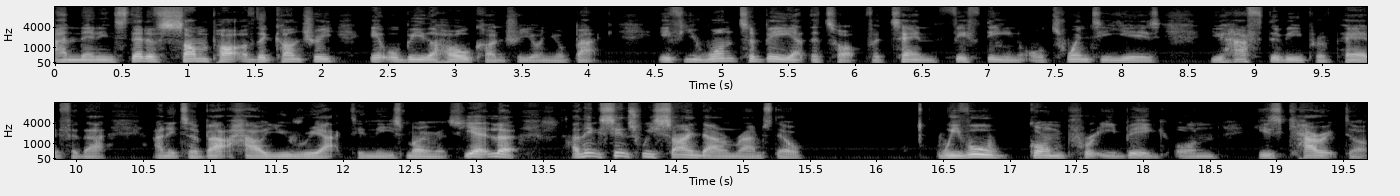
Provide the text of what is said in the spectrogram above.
and then instead of some part of the country, it will be the whole country on your back. If you want to be at the top for 10, 15, or 20 years, you have to be prepared for that. And it's about how you react in these moments. Yeah, look, I think since we signed Aaron Ramsdale, we've all gone pretty big on his character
